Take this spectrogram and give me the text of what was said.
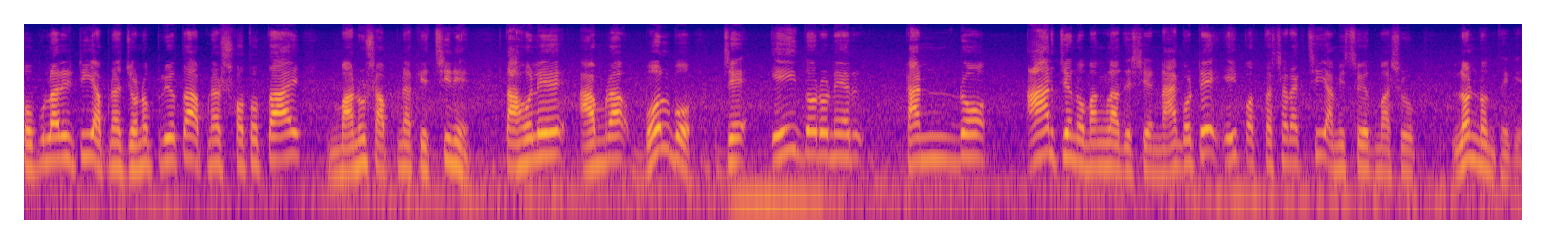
পপুলারিটি আপনার জনপ্রিয়তা, আপনার সততায় মানুষ আপনাকে চিনে, তাহলে আমরা বলব যে এই ধরনের কাণ্ড আর যেন বাংলাদেশে না ঘটে, এই প্রত্যাশা রাখছি আমি সৈয়দ মাসুক লন্ডন থেকে।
